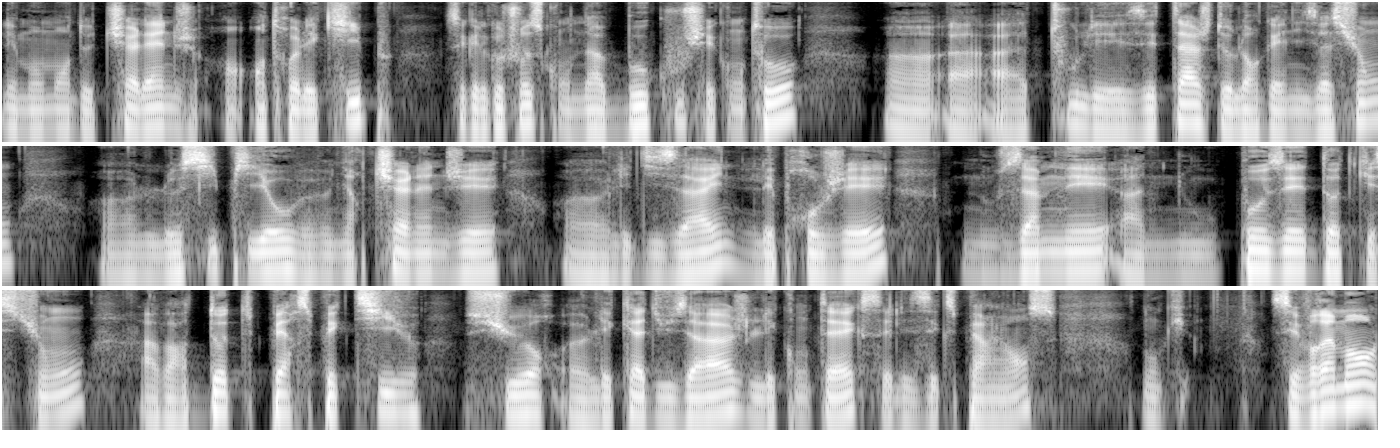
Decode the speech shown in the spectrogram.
les moments de challenge entre l'équipe, c'est quelque chose qu'on a beaucoup chez Conto, à, à, tous les étages de l'organisation. le CPO va venir challenger les designs, les projets, nous amener à nous poser d'autres questions, avoir d'autres perspectives sur euh, les cas d'usage, les contextes et les expériences. Donc, c'est vraiment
